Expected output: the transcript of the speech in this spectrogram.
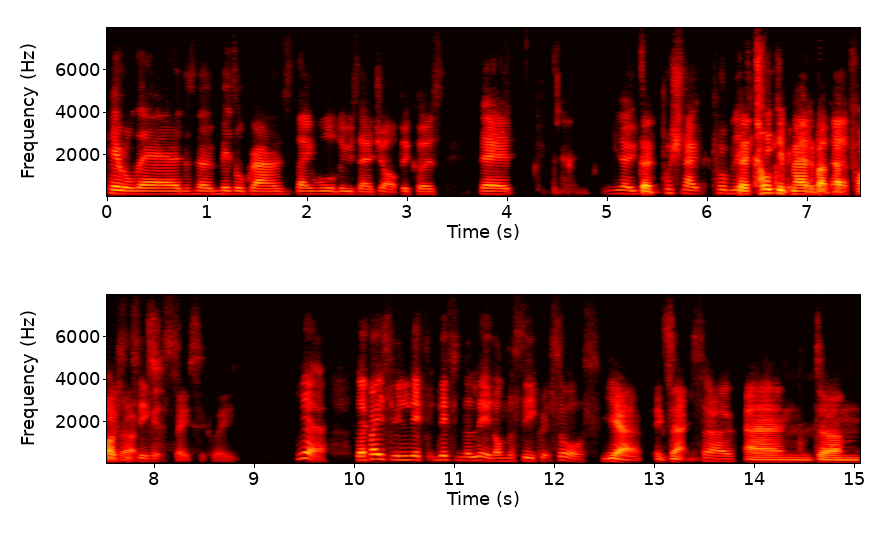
here or there. There's no middle ground. They will lose their job because they're you know They're- pushing out public. they're talking bad about uh, their product secrets. basically Yeah, they're basically lift, lifting the lid on the secret source. yeah exactly. So and um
